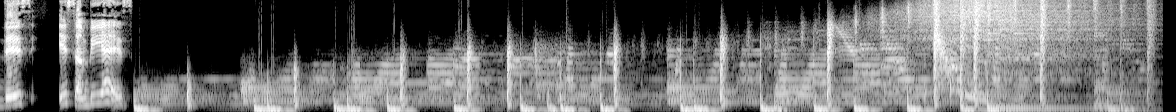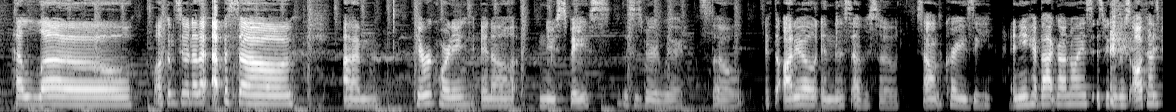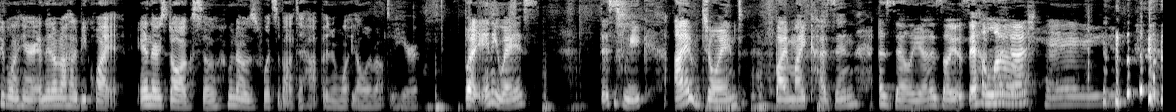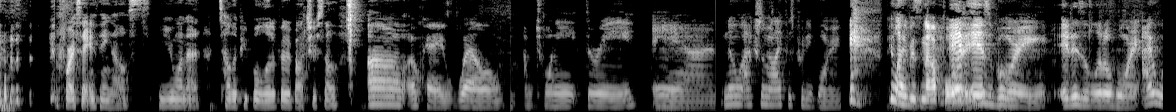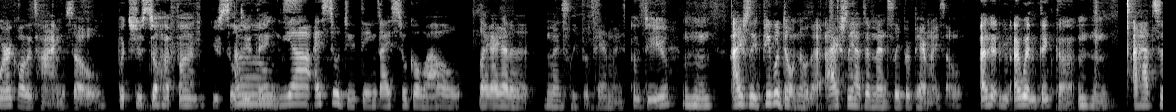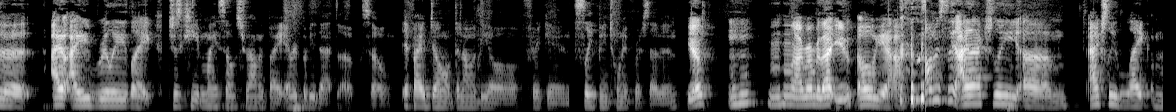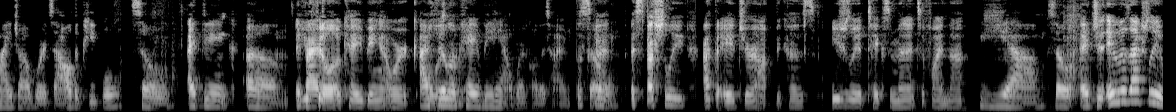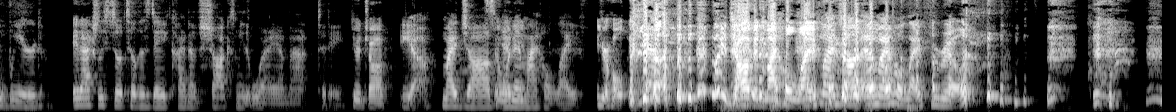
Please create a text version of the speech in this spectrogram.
This is some BS. Hello. Welcome to another episode. I'm here recording in a new space. This is very weird. So, if the audio in this episode sounds crazy and you hear background noise, it's because there's all kinds of people in here and they don't know how to be quiet. And there's dogs, so who knows what's about to happen and what y'all are about to hear. But, anyways, this week I am joined by my cousin Azalea. Azalea, say oh hello. Oh gosh, hey. Before I say anything else, you want to tell the people a little bit about yourself? um, okay, well, I'm 23 and no, actually my life is pretty boring. Your life is not boring. It is boring. It is a little boring. I work all the time, so But you still have fun. You still do um, things. Yeah, I still do things. I still go out. Like I gotta mentally prepare myself. Oh, do you? hmm Actually, people don't know that. I actually have to mentally prepare myself. I didn't. I wouldn't think that. hmm I have to. I I really like just keep myself surrounded by everybody that's up. So if I don't, then I'm gonna be all freaking sleeping twenty four seven. Yep. Mm-hmm. hmm I remember that you. Oh yeah. Honestly, I actually um I actually like my job where it's at, all the people. So I think um if you I feel okay being at work. I feel okay being at work all the time. That's so, good, especially at the age you're at, because usually it takes a minute to find that. Yeah. So it just it was actually weird. It actually still till this day kind of shocks me that where I am at today. Your job, Yeah, my job So and you- my whole life. your whole my job and my whole life. my job and my whole life for real.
